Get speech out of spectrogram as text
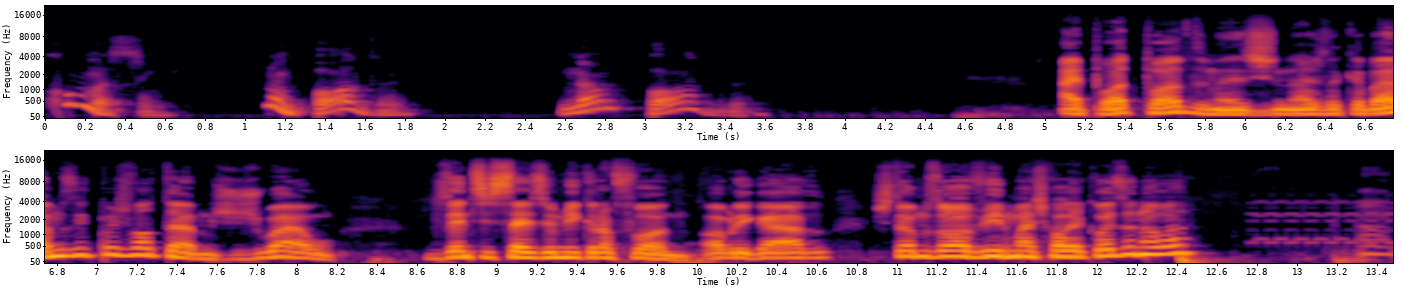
Como assim? Não pode? Não pode. Ai, pode, pode, mas nós acabamos e depois voltamos. João, 206 e o microfone. Obrigado. Estamos a ouvir mais qualquer coisa, Noah? Não.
